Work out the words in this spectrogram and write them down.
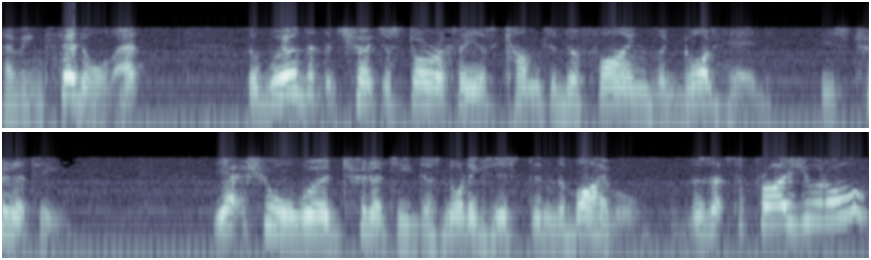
Having said all that, the word that the church historically has come to define the Godhead is Trinity. The actual word Trinity does not exist in the Bible. Does that surprise you at all?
